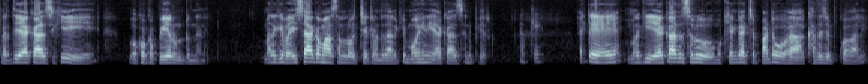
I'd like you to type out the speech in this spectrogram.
ప్రతి ఏకాదశికి ఒక్కొక్క పేరు ఉంటుందని. మనకి వైశాఖ మాసంలో వచ్చేటువంటి దానికి మోహిని ఏకాదశి అని పేరు. ఓకే. అయితే మనకి ఏకాదశులు ముఖ్యంగా చెప్పాలంటే ఒక కథ చెప్పుకోవాలి.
